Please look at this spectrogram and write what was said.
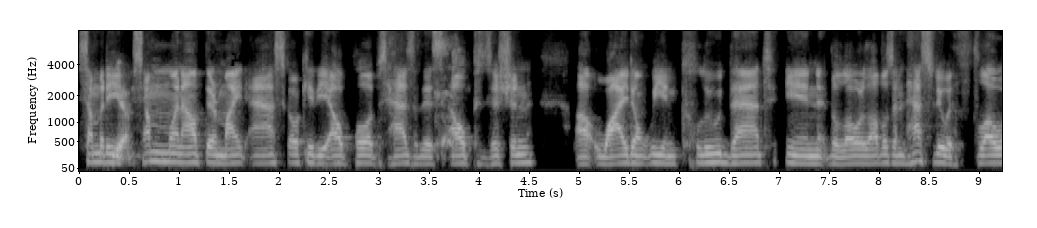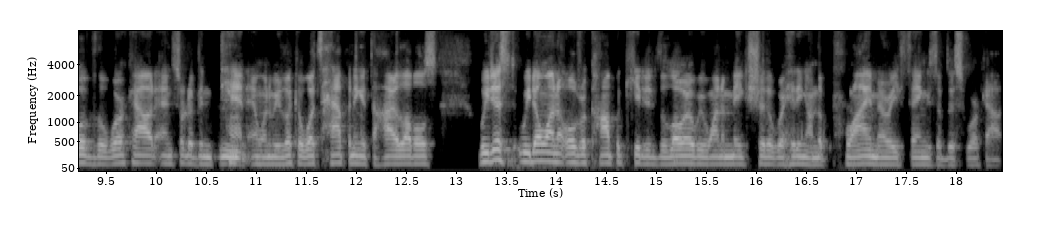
Somebody, yeah. someone out there might ask, okay, the L pull-ups has this L position. Uh, why don't we include that in the lower levels? And it has to do with flow of the workout and sort of mm. intent. Mm. And when we look at what's happening at the higher levels, we just we don't want to overcomplicate it the lower. We want to make sure that we're hitting on the primary things of this workout.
